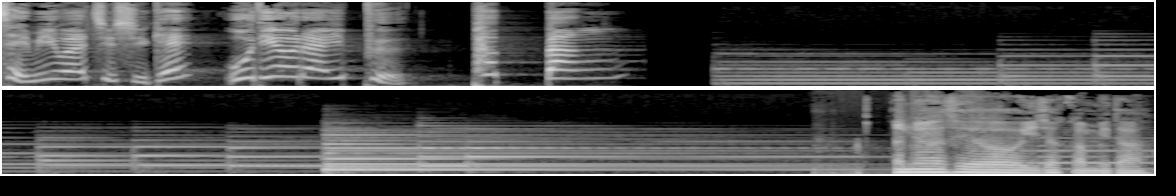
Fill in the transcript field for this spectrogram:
재미와 지식의 오디오 라이프 팟빵 안녕하세요. 이 작가입니다.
